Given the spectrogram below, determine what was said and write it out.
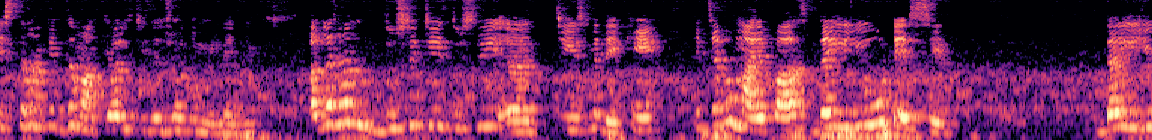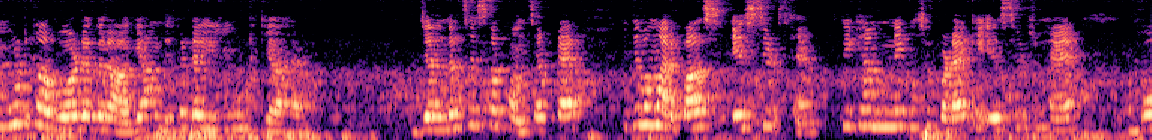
इस तरह के धमाके वाली चीज़ें जो है वो मिलेंगी। अगर हम दूसरी चीज़ दूसरी चीज़ में देखें कि जब हमारे पास डाइल्यूट एसिड डाइल्यूट का वर्ड अगर आ गया, हम देखें डाइल्यूट क्या है। जनरल से इसका कॉन्सेप्ट है कि जब हमारे पास एसिड्स हैं, ठीक है, हमने कुछ पढ़ा है कि एसिड जो हैं, वो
